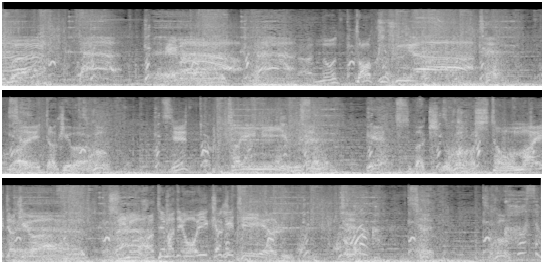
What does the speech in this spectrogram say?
ヴァエヴァあの毒婦がお前だけは絶対に許さん。椿を殺したお前だけは地の果てまで追いかけてやる。母さん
